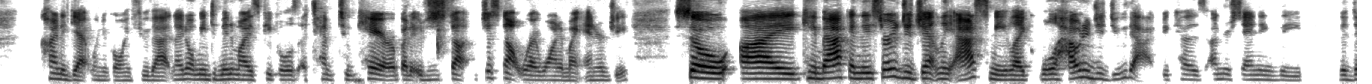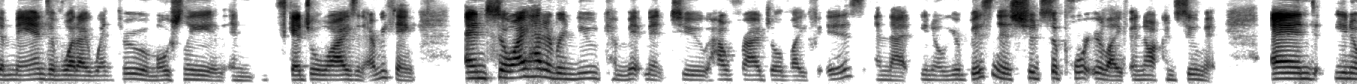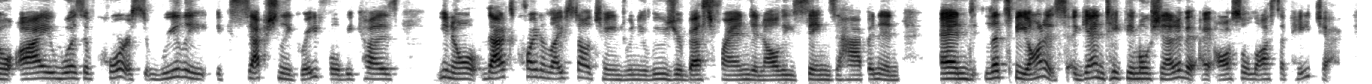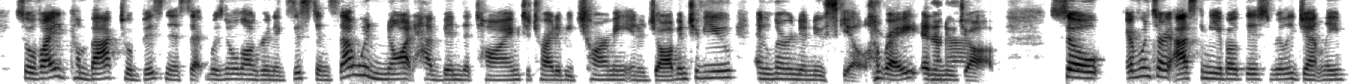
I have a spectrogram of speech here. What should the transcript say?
kind of get when you're going through that and i don't mean to minimize people's attempt to care but it was just not just not where i wanted my energy. So i came back and they started to gently ask me like well how did you do that? Because understanding the the demands of what i went through emotionally and, and schedule wise and everything. And so i had a renewed commitment to how fragile life is and that you know your business should support your life and not consume it and you know i was of course really exceptionally grateful because you know that's quite a lifestyle change when you lose your best friend and all these things happen. And and let's be honest again take the emotion out of it i also lost a paycheck. So if i had come back to a business that was no longer in existence that would not have been the time to try to be charming in a job interview and learn a new skill right and a new job. So everyone started asking me about this really gently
